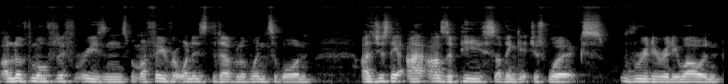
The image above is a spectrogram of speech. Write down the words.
I love them all for different reasons, but my favourite one is The Devil of Winterborne. I just think, as a piece, I think it just works really, really well. And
